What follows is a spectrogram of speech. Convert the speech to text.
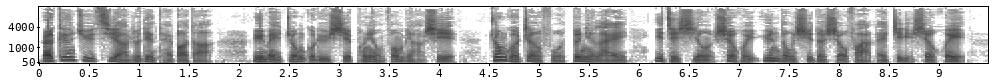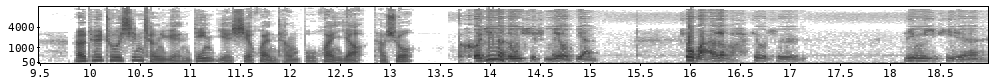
而根据基亚州电台报道，旅美中国律师彭永峰表示，中国政府多年来一直使用社会运动式的手法来治理社会，而推出新城园丁也是换汤不换药。他说：“核心的东西是没有变的，说白了吧，就是利用一批人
